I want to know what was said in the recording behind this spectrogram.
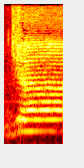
jalan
